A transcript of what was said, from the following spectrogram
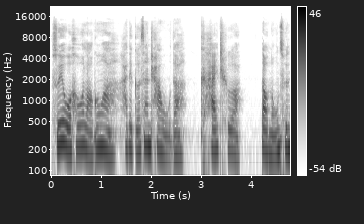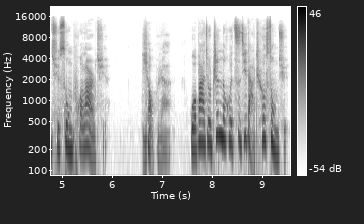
所以，我和我老公啊，还得隔三差五的开车到农村去送破烂去，要不然我爸就真的会自己打车送去。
